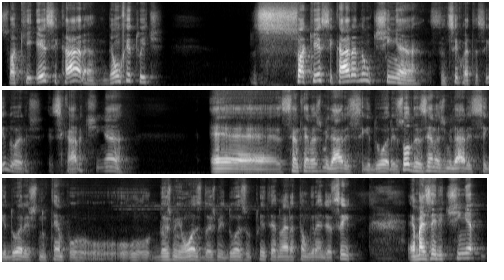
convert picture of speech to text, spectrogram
Só que esse cara deu um retweet. Só que esse cara não tinha 150 seguidores. Esse cara tinha é, centenas de milhares de seguidores, ou dezenas de milhares de seguidores no tempo o, o 2011, 2012, o Twitter não era tão grande assim, é, mas ele tinha.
